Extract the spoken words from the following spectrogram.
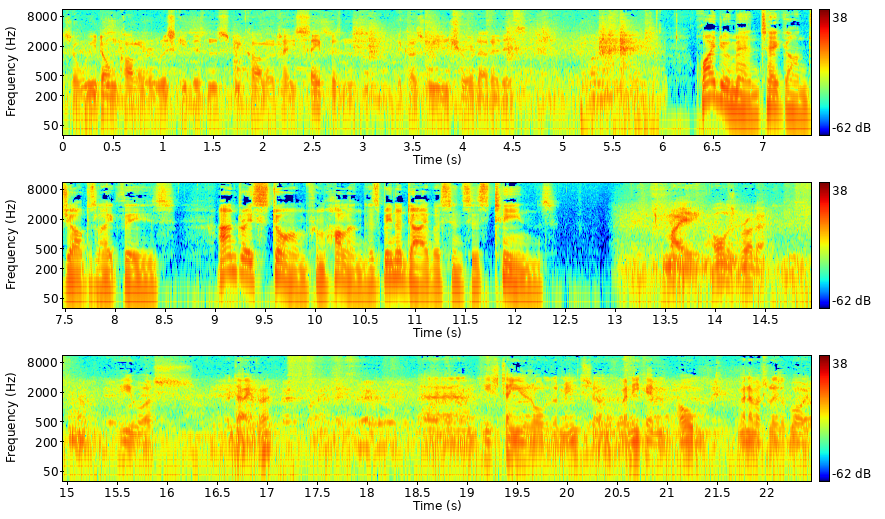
So we don't call it a risky business, we call it a safe business because we ensure that it is. Why do men take on jobs like these? Andre Storm from Holland has been a diver since his teens. My oldest brother, he was a diver, and he's 10 years older than me. So when he came home, when I was a little boy,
